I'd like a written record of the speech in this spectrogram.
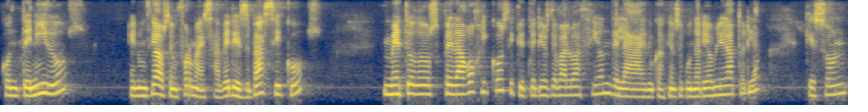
contenidos, enunciados en forma de saberes básicos, métodos pedagógicos y criterios de evaluación de la educación secundaria obligatoria, que son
